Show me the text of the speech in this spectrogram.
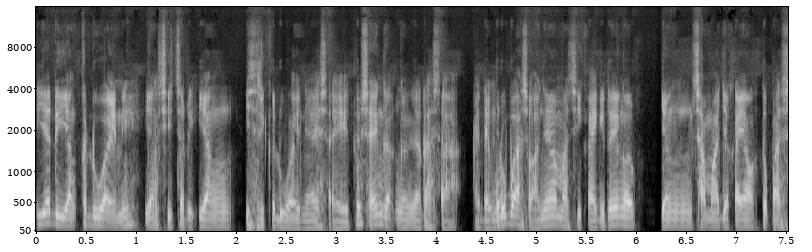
iya di yang kedua ini, yang si ceri, yang istri kedua ini ayah saya itu saya nggak nggak ngerasa ada yang berubah soalnya masih kayak gitu yang yang sama aja kayak waktu pas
